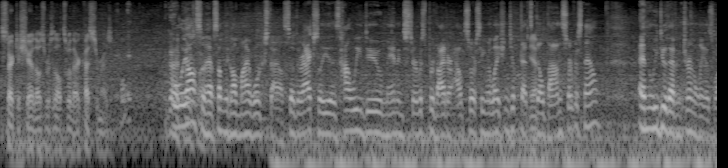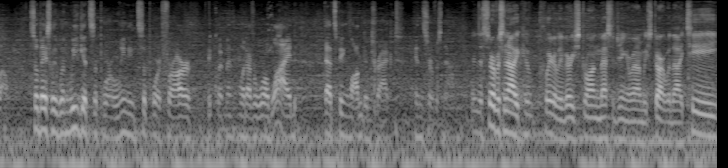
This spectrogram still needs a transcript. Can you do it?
start to share those results with our customers. Go well, we also Mark. have something called My Work Style. So there actually is how we do managed service provider outsourcing relationship that's Yep. built on ServiceNow, and we do that internally as well. So basically when we get support, when we need support for our equipment, whatever worldwide, that's being logged and tracked in ServiceNow. And the ServiceNow, clearly very strong messaging around, we start with IT,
